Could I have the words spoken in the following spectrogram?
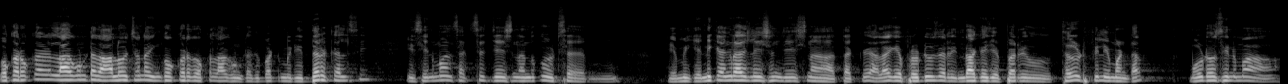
ఒకరొకలాగా ఉంటుంది ఆలోచన ఇంకొకరిది ఒకలాగా ఉంటుంది. బట్ మీరు ఇద్దరు కలిసి ఈ సినిమాని సక్సెస్ చేసినందుకు ఇట్స్ uh, మీకు ఎన్ని కంగ్రాచులేషన్ చేసినా తక్కువే. అలాగే ప్రొడ్యూసర్ ఇందాకే చెప్పారు థర్డ్ ఫిలిం అంట. మూడో సినిమా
